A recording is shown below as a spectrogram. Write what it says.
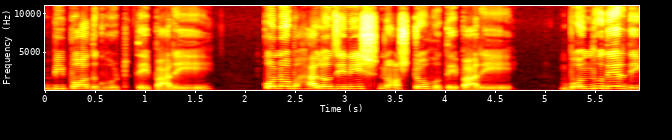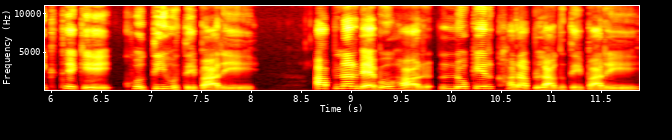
বিপদ ঘটতে পারে। কোনো ভালো জিনিস নষ্ট হতে পারে। বন্ধুদের দিক থেকে ক্ষতি হতে পারে। আপনার ব্যবহার লোকের খারাপ লাগতে পারে।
